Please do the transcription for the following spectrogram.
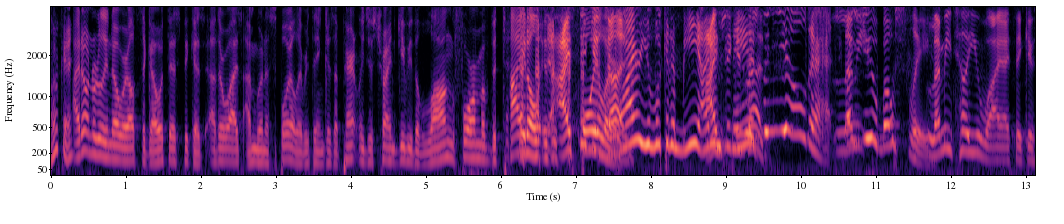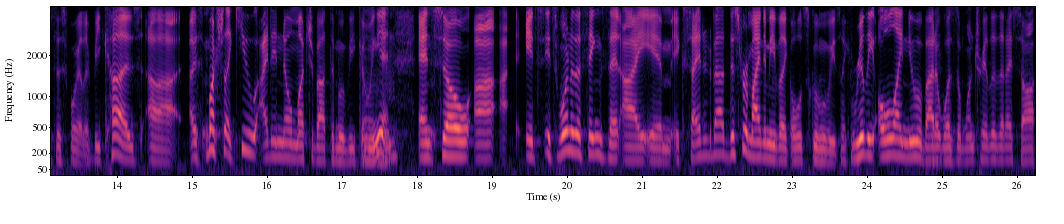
okay. I don't really know where else to go with this because otherwise I'm going to spoil everything because apparently just trying to give you the long form of the title is a I think it spoiler. does. Why are you looking at me? I I didn't think say it it. does. It's been yelled at. Let Let me- you mostly. Let me tell you why I think it's a spoiler. Because uh, as much like you, I didn't know much about the movie going Mm-hmm. in, and so uh, it's it's one of the things that I am excited about. This reminded me of like old school movies. Like really, all I knew about it was the one trailer that I saw.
